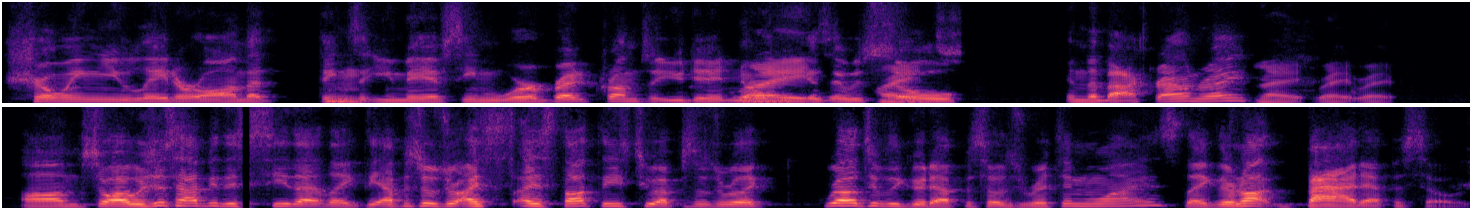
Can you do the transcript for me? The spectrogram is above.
showing you later on that things Mhm. that you may have seen were breadcrumbs that you didn't know Right, because it was right. so in the background right right, right, right. um so i was just happy to see that like the episodes were I, just thought these two episodes were like relatively good episodes written wise like they're not bad episodes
